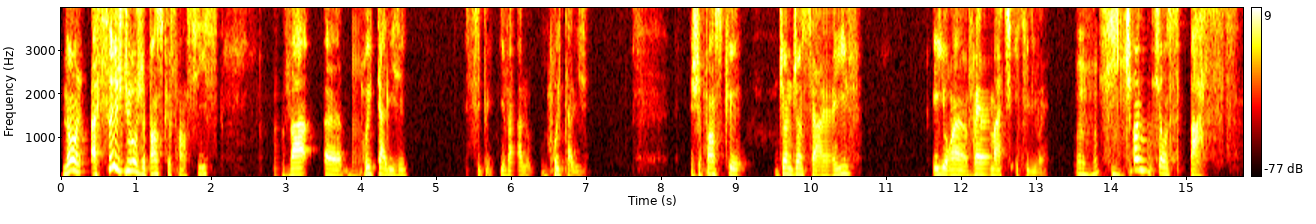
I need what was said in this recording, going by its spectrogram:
Non, à ce jour, je pense que Francis va euh, brutaliser Stipe. Il va le brutaliser. Je pense que John Jones arrive et il y aura un vrai match équilibré. mhm. Si John Jones passe,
